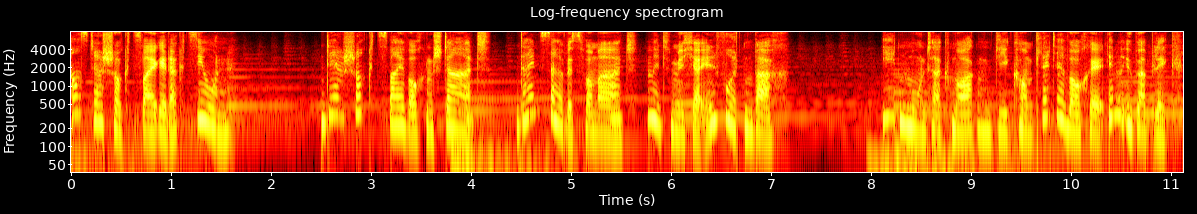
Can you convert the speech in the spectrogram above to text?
aus der Schock 2 Redaktion. Der Schock 2 Wochenstart. Dein Serviceformat mit Michael Furtenbach. Jeden Montagmorgen die komplette Woche im Überblick.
